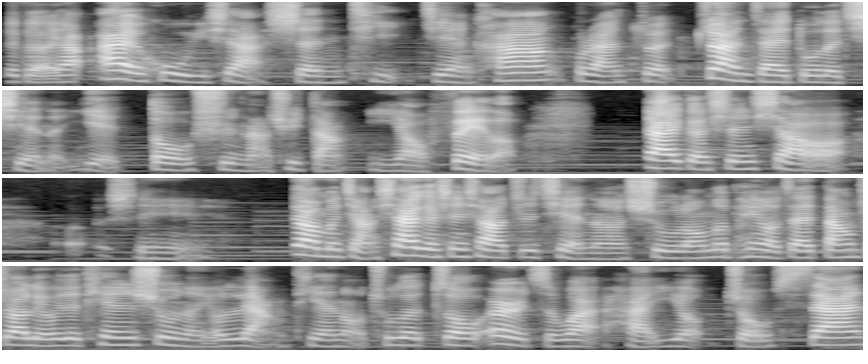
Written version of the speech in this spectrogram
这个要爱护一下身体健康，不然赚赚再多的钱呢，也都是拿去当医药费了。下一个生肖哦，是。在我们讲下一个生肖之前呢，属龙的朋友在当周要留意的天数呢有两天哦，除了周二之外，还有周三。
